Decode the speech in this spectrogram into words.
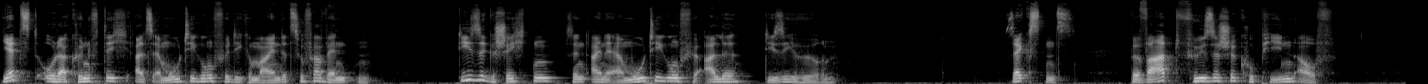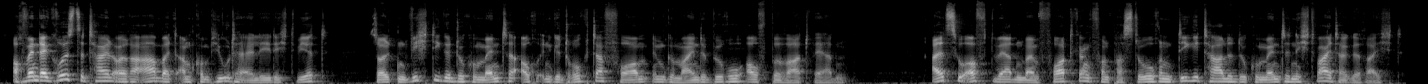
jetzt oder künftig als Ermutigung für die Gemeinde zu verwenden. Diese Geschichten sind eine Ermutigung für alle, die sie hören. Sechstens. Bewahrt physische Kopien auf. Auch wenn der größte Teil eurer Arbeit am Computer erledigt wird, sollten wichtige Dokumente auch in gedruckter Form im Gemeindebüro aufbewahrt werden. Allzu oft werden beim Fortgang von Pastoren digitale Dokumente nicht weitergereicht.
